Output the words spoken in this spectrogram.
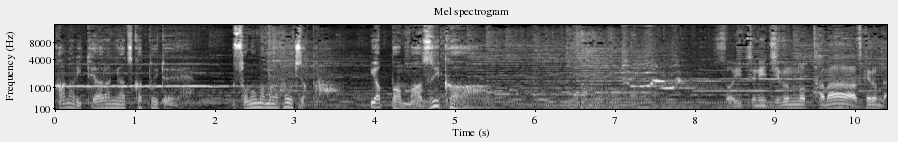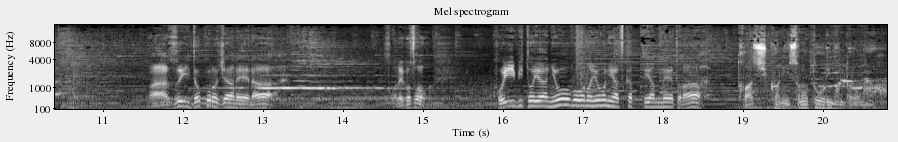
かなり手荒に扱っといてそのまま放置だったなやっぱまずいか。そいつに自分の玉預けるんだ。まずいどころじゃねえな。それこそ恋人や女房のように扱ってやんねえとな。確かにその通りなんだろうな。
